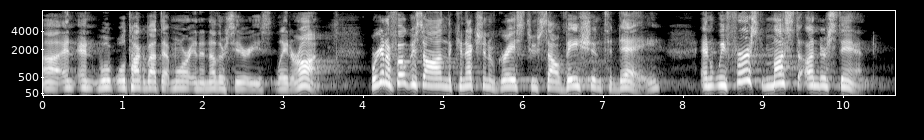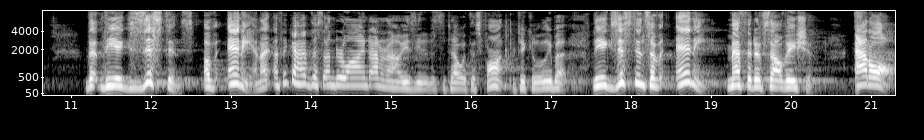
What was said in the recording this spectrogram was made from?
Uh, and and we'll, we'll talk about that more in another series later on. We're going to focus on the connection of grace to salvation today and we first must understand that the existence of any, and I, I, think I have this underlined, I don't know how easy it is to tell with this font particularly, but the existence of any method of salvation at all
